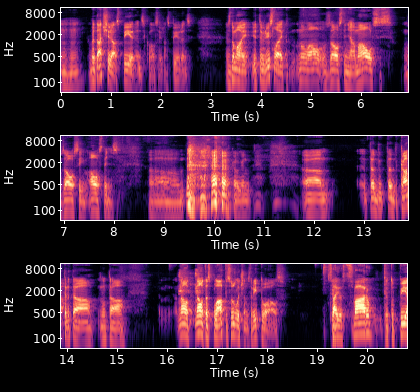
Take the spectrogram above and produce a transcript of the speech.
Mm -hmm. Bet atšķirās pieredze, klausīšanās pieredze. Es domāju, ja tev ir visu laiku nu, uz austiņām ausis, uz ausīm austiņas, uh, kaut gan, uh, tad, tad katra tā, nu, tā nav, nav tas plates uzlikšanas rituāls. Sajust svaru, Kad tu pie,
